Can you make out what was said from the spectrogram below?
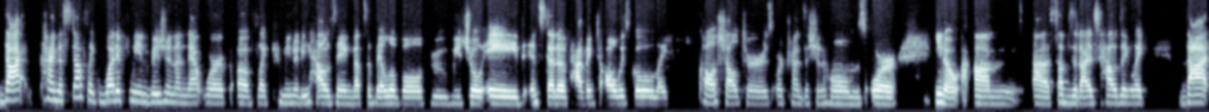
that kind of stuff like what if we envision a network of like community housing that's available through mutual aid instead of having to always go like call shelters or transition homes or you know um, uh, subsidized housing? Like that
